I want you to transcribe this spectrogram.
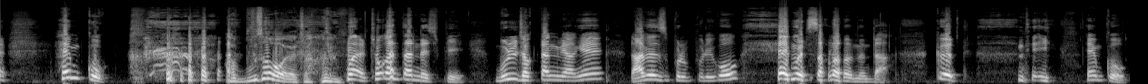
햄국. 아, 무서워요, 저. 정말 초간단 레시피. 물 적당량에 라면 스프를 뿌리고 햄을 썰어 넣는다. 끝. 근데 이 햄국.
